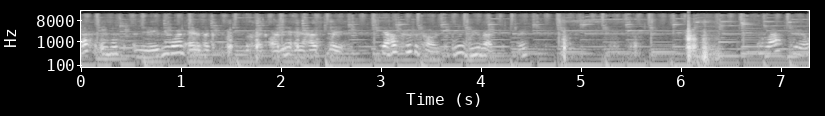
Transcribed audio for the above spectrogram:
Next is this navy one, and it's like looks like army, and it has wait, yeah, it has Christmas colors, blue, green, red, right? The last two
